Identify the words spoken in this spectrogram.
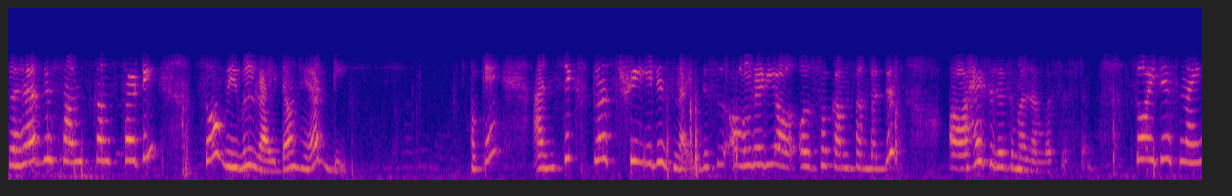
so here this sum comes 30. So we will write down here D. Okay. And 6 plus 3 it is 9. This is already also comes under this uh, hexadecimal number system. So it is 9.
